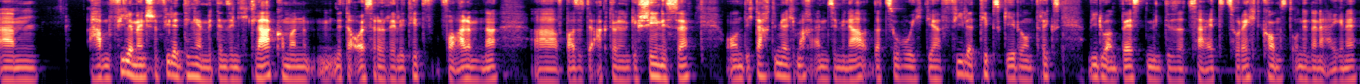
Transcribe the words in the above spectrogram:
ähm, haben viele Menschen viele Dinge, mit denen sie nicht klarkommen, mit der äußeren Realität vor allem, ne, äh, auf Basis der aktuellen Geschehnisse. Und ich dachte mir, ich mache ein Seminar dazu, wo ich dir viele Tipps gebe und Tricks, wie du am besten mit dieser Zeit zurechtkommst und in deine eigene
